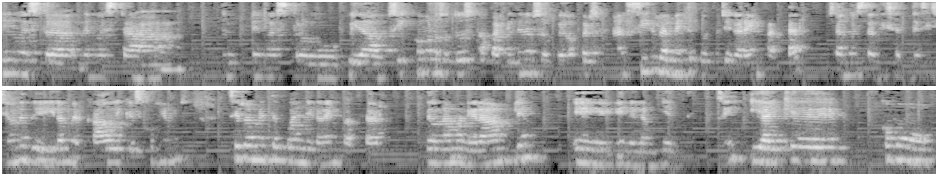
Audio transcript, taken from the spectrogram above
nuestra, de nuestra de nuestro cuidado, ¿sí? Como nosotros, a partir de nuestro cuidado personal, sí realmente podemos llegar a impactar, o sea, nuestras decisiones de ir al mercado y qué escogemos, sí realmente pueden llegar a impactar de una manera amplia eh, en el ambiente, ¿sí? Y hay que como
